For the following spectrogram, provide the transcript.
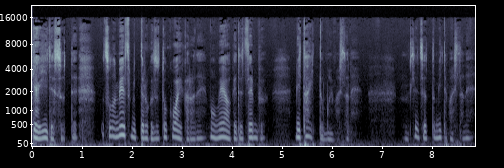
いやいいですって。その目つぶってるのがずっと怖いからね。もう目を開けて全部見たいって思いましたね、うん、ずっと見てましたね。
